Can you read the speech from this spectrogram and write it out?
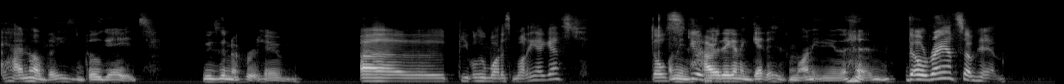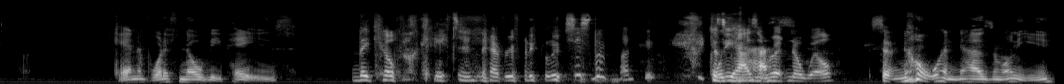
I know, but he's Bill Gates. Who's gonna hurt him? Uh, people who want his money, I guess. They'll I mean, how him. are they gonna get his money then? They'll ransom him. Can if what if nobody pays? They kill Bill Gates and everybody loses their money because Well, he hasn't written a will. So no one has money.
